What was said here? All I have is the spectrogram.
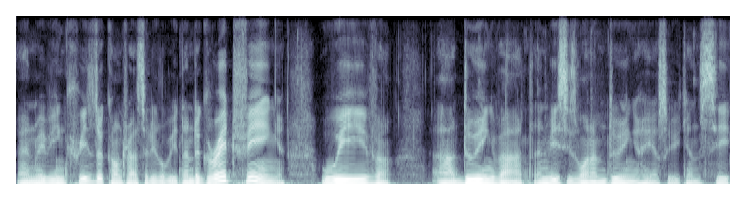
And maybe increase the contrast a little bit. And the great thing with uh, doing that, and this is what I'm doing here, so you can see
